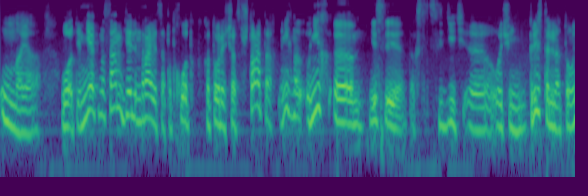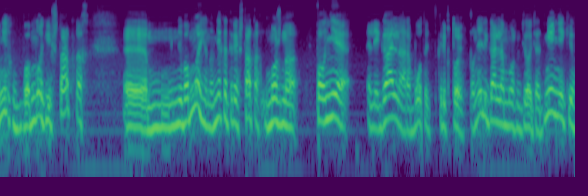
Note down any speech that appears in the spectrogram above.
умная. Вот. И мне на самом деле нравится подход, который сейчас в Штатах. У них, у них э, если так следить э, очень пристально, то у них во многих штатах э, не во многих, но в некоторых штатах можно вполне легально работать с криптой. Вполне легально можно делать обменники,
